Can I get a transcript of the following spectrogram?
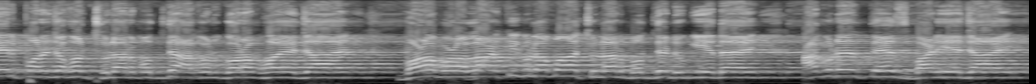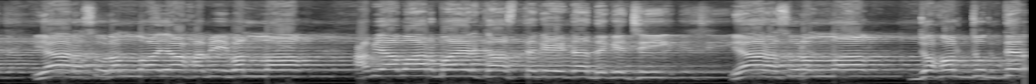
এরপরে যখন চুলার মধ্যে আগুন গরম হয়ে যায়, বড় বড় লাড়কিগুলা মা চুলার মধ্যে ঢুকিয়ে দেয়, আগুনের তেজ বাড়িয়ে যায়। ইয়া রসুল আল্লাহ ইয়া হাবিব আল্লাহ আমি আমার মায়ের কাছ থেকে এটা দেখেছি। ইয়া রসুল আল্লাহ যখন যুদ্ধের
